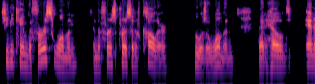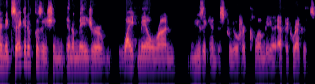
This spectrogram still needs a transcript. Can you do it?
she became the first woman and the first person of color who was a woman that held in an executive position in a major white male-run music industry over at Columbia Epic Records.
